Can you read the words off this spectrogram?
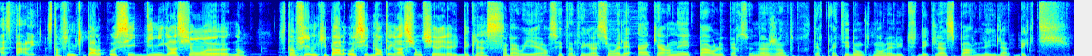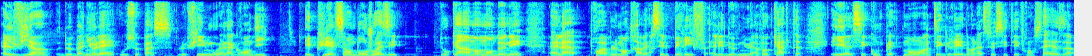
à se parler. C'est un film qui parle aussi d'immigration, euh, non, c'est un film qui parle aussi de l'intégration, Thierry, la lutte des classes. Ah bah oui, alors cette intégration, elle est incarnée par le personnage interprété donc dans la lutte des classes par Leila Bekti. Elle vient de Bagnolet, où se passe le film, où elle a grandi, et puis elle s'est embourgeoisée. Donc à un moment donné, elle a probablement traversé le périph', elle est devenue avocate et elle s'est complètement intégrée dans la société française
